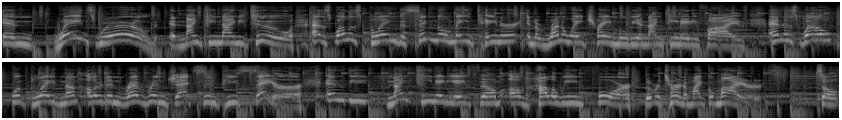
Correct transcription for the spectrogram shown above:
in Wayne's World in 1992, as well as playing the signal maintainer in the Runaway Train movie in 1985, and as well would play none other than Reverend Jackson P. Sayer in the 1988 film of Halloween 4 The Return of Michael Myers. So,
